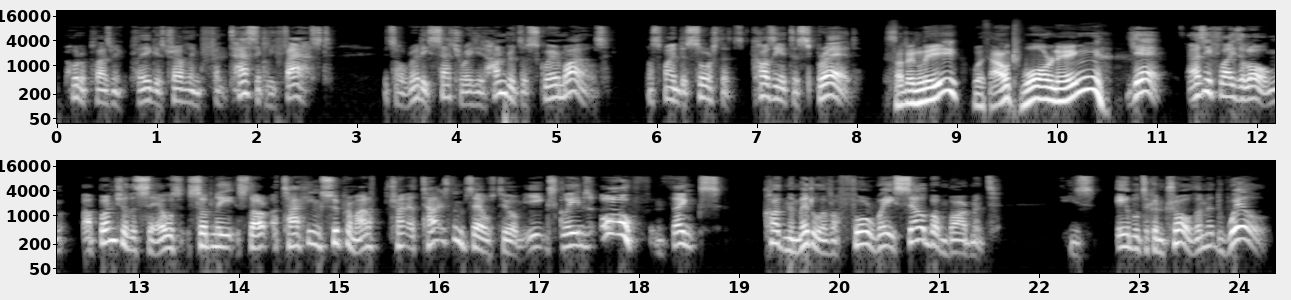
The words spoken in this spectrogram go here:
the protoplasmic plague is travelling fantastically fast. It's already saturated hundreds of square miles. Must find the source that's causing it to spread. Suddenly, without warning, Yeah, as he flies along, a bunch of the cells suddenly start attacking Superman, trying to attach themselves to him. He exclaims, Off! and thinks, Caught in the middle of a four way cell bombardment. He's able to control them at will.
